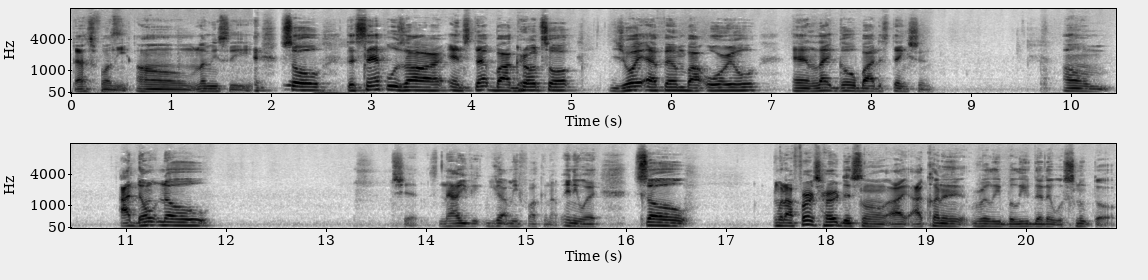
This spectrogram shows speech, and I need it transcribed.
that's funny. Um, let me see. So the samples are "In Step" by Girl Talk, "Joy FM" by Oriole, and "Let Go" by Distinction. Um, I don't know. Shit. Now you you got me fucking up. Anyway, so when I first heard this song, I, I couldn't really believe that it was Snoop Dogg,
